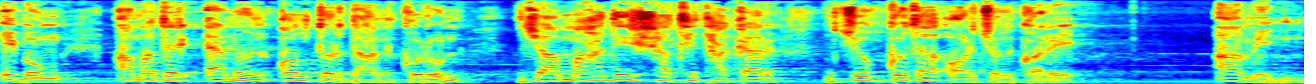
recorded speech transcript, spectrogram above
এবং আমাদের এমন অন্তর দান করুন যা মাহাদির সাথে থাকার যোগ্যতা অর্জন করে। আমিন।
